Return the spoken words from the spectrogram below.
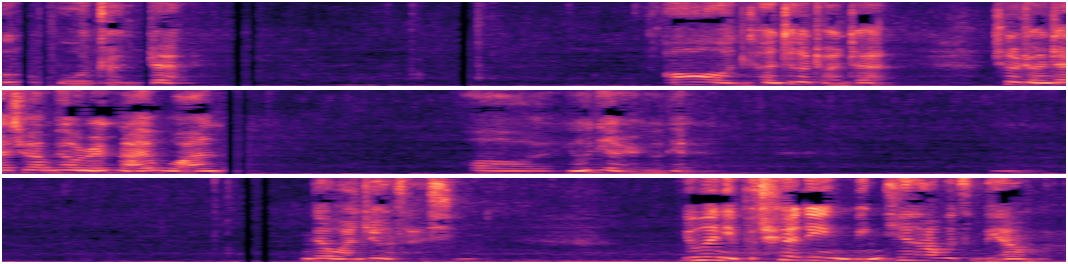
烽火转债，哦，你看这个转债，这个转债居然没有人来玩，哦，有点人，有点人，嗯，应该玩这个才行，因为你不确定明天他会怎么样嘛，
